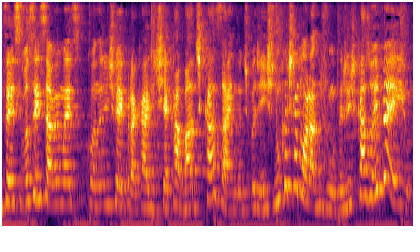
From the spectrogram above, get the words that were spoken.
Não sei se vocês sabem, mas quando a gente veio pra cá, a gente tinha acabado de casar. Então, tipo, a gente nunca tinha morado junto. A gente casou e veio.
